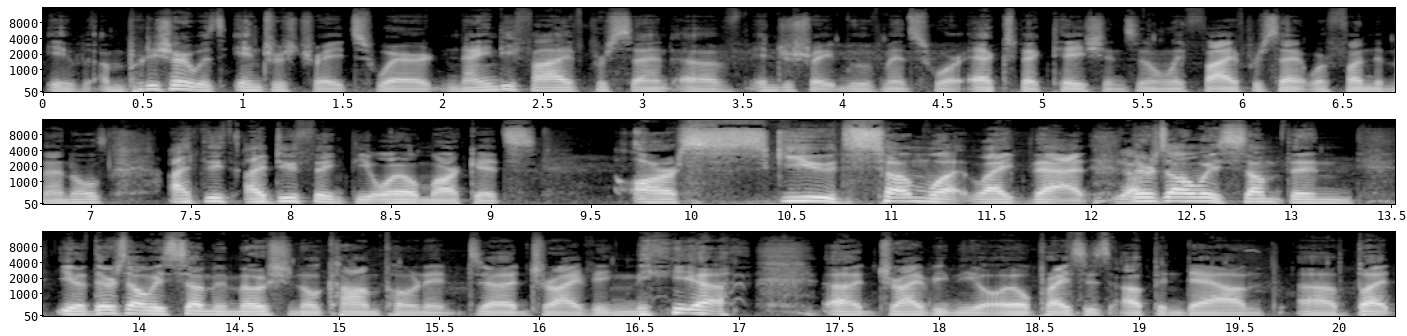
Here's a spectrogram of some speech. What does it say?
it, I'm pretty sure it was interest rates where 95 percent of interest rate movements were expectations and only five percent were fundamentals. I th- I do think the oil markets are skewed somewhat like that. Yeah. There's always something, you know. There's always some emotional component uh, driving the uh, uh, driving the oil prices up and down. Uh, but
